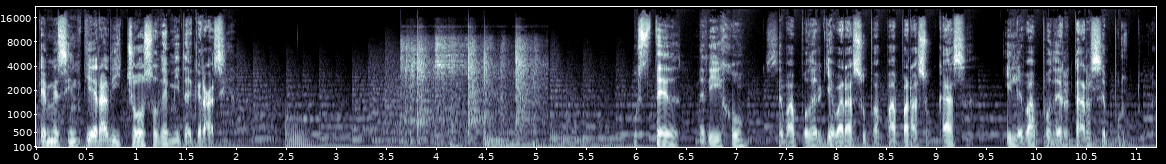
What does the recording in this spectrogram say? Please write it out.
que me sintiera dichoso de mi desgracia. Usted, me dijo, se va a poder llevar a su papá para su casa y le va a poder dar sepultura.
